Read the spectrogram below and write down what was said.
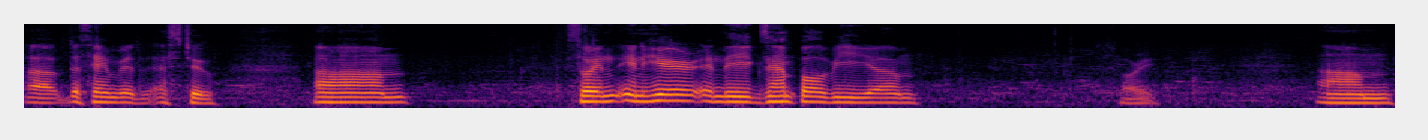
uh, the same with S2. Um, so in, in here, in the example, we, um, sorry, um,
